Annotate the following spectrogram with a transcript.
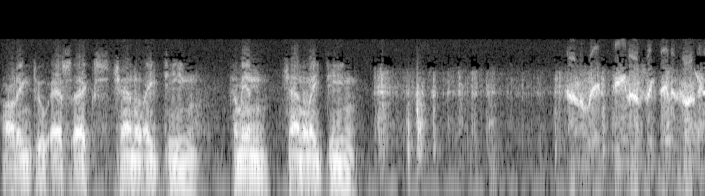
Harding to SX, channel 18. Come in, channel 18. Channel 18, answering David Harding.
